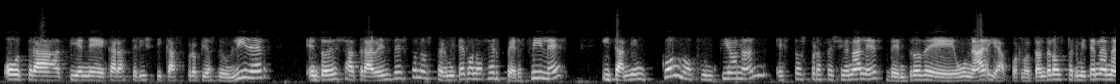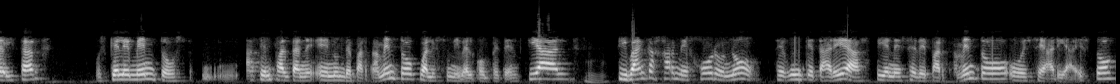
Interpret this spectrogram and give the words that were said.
otra tiene características propias de un líder. Entonces, a través de esto nos permite conocer perfiles y también cómo funcionan estos profesionales dentro de un área. Por lo tanto, nos permiten analizar pues qué elementos hacen falta en, un departamento, cuál es su nivel competencial, si va a encajar mejor o no según qué tareas tiene ese departamento o ese área. Esto,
